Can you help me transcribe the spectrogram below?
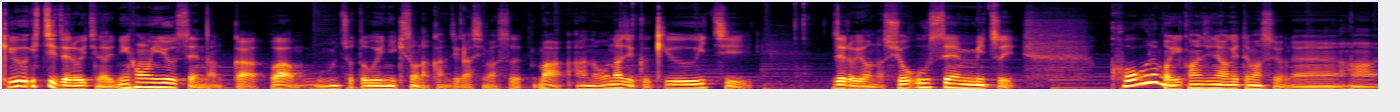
9101の日本郵船なんかはちょっと上に行きそうな感じがします。まあ、あの同じく9104の商船三井。これもいい感じに上げてますよね。は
